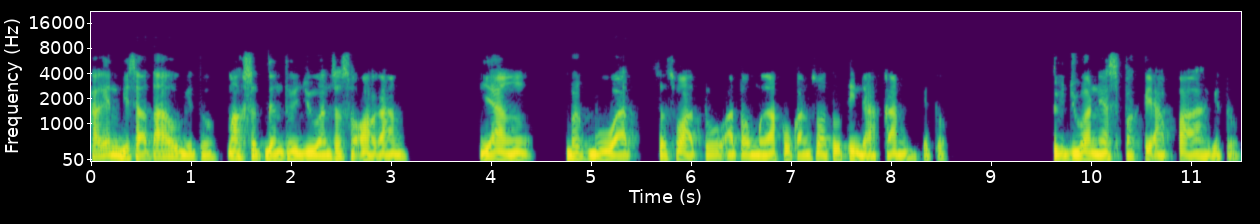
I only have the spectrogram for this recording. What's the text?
kalian bisa tahu gitu maksud dan tujuan seseorang yang berbuat sesuatu atau melakukan suatu tindakan gitu. Tujuannya seperti apa gitu.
